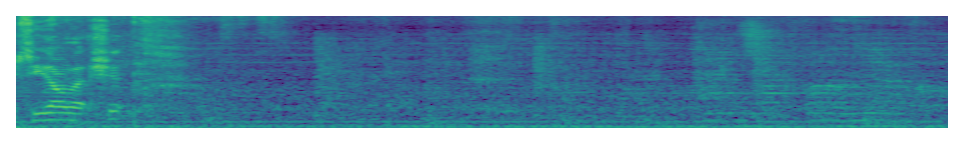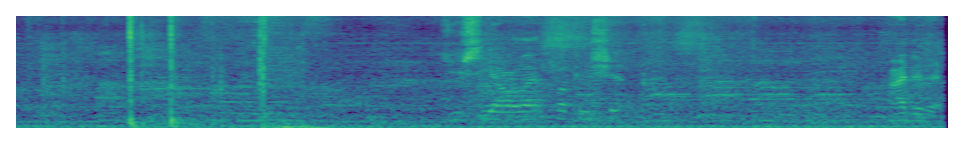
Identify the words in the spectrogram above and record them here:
You see all that shit? See all that fucking shit? I did it.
